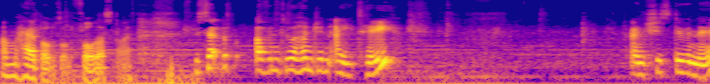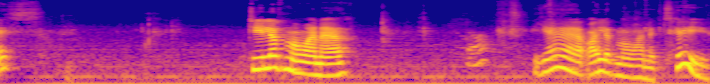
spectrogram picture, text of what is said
And my hair bulb's on the floor, that's nice. We set the oven to 180. And she's doing this. Do you love Moana? Yeah. I love Moana too.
